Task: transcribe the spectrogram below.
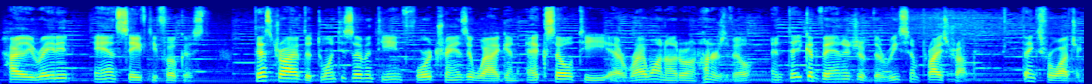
highly rated and safety focused. Test drive the 2017 Ford Transit Wagon XLT at One Auto in Huntersville and take advantage of the recent price drop. Thanks for watching.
